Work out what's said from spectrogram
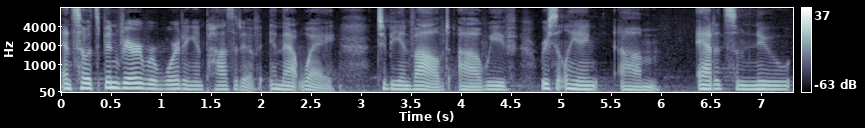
and so it's been very rewarding and positive in that way to be involved. Uh, we've recently um, added some new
